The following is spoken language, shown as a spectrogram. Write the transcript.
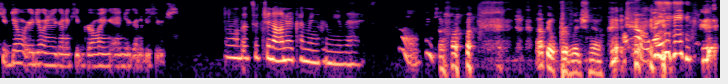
keep doing what you're doing. You're going to keep growing and you're going to be huge. Oh, that's such an honor coming from you guys. Oh, thank you. I feel privileged now. know, right?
